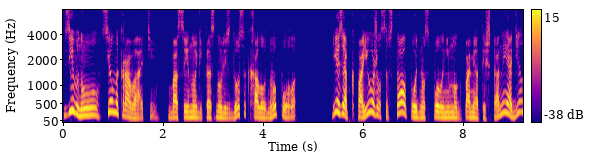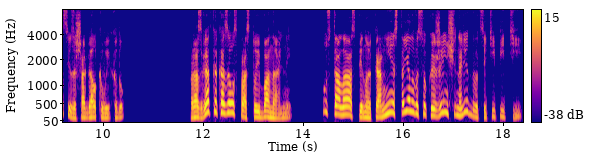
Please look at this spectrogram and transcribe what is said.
Зевнул, сел на кровати. Босые ноги коснулись досок холодного пола. Я зябко поежился, встал, поднял с пола немного помятые штаны, оделся и зашагал к выходу. Разгадка оказалась простой и банальной. У стола, спиной ко мне, стояла высокая женщина лет двадцати пяти.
